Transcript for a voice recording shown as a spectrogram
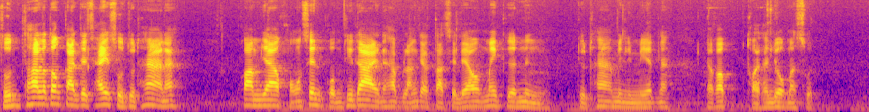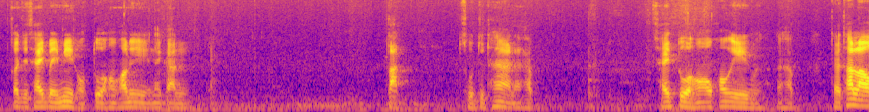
ศูนย์ถ้าเราต้องการจะใช้ 0.5 นะ ความยาวของเส้นผมที่ได้นะครับ หลังจากตัดเสร็จแล้วไม่เกิน 1.5มิลลิเมตรนะ แล้วก็ถอยคันโยกมาสุด ก็จะใช้ใบมีดของตัวของเขานี่เองในการตัด 0.5 นะครับ ใช้ตัวของเขาเองนะครับ แต่ถ้าเรา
